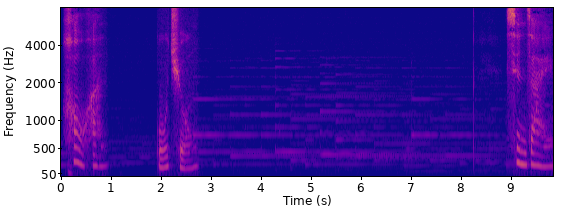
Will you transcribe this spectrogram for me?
浩瀚无穷，现在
